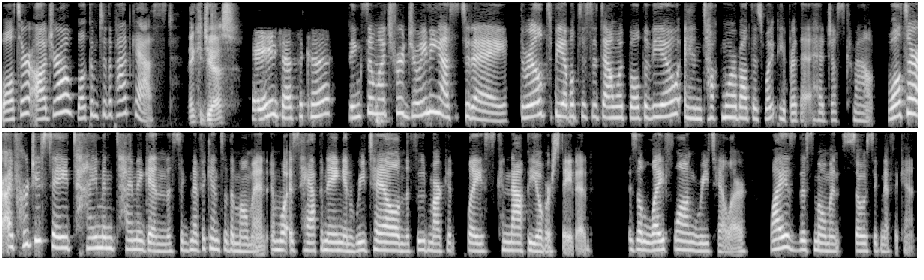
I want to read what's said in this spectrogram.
Walter, Audra, welcome to the podcast. Thank you, Jess. Hey, Jessica. Thanks so much for joining us today. Thrilled to be able to sit down with both of you and talk more about this white paper that had just come out. Walter, I've heard you say time and time again the significance of the moment and what is happening in retail and the food marketplace cannot be overstated. As a lifelong retailer, why is this moment so significant?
